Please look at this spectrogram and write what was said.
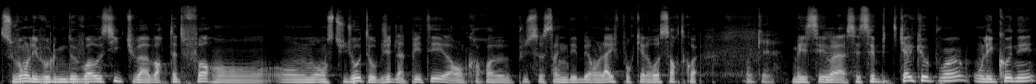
souvent, les volumes de voix aussi que tu vas avoir peut-être fort en, en, en studio, tu es obligé de la péter encore euh, plus 5 dB en live pour qu'elle ressorte, quoi. Ok. Mais c'est voilà, c'est ces quelques points, on les connaît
